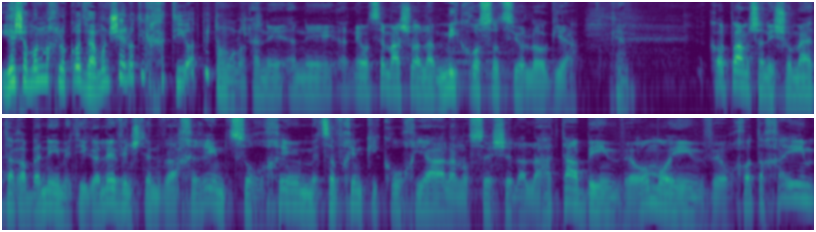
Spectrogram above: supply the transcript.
יש המון מחלוקות והמון שאלות הלכתיות פתאום עולות. אני, אני, אני רוצה משהו על המיקרוסוציולוגיה. כן. כל פעם שאני שומע את הרבנים, את יגאל לוינשטיין ואחרים, צורכים, מצווחים ככרוכיה על הנושא של הלהט"בים והומואים ואורחות החיים,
